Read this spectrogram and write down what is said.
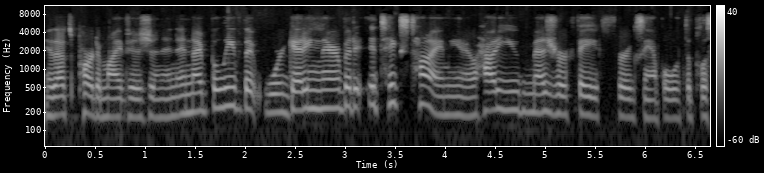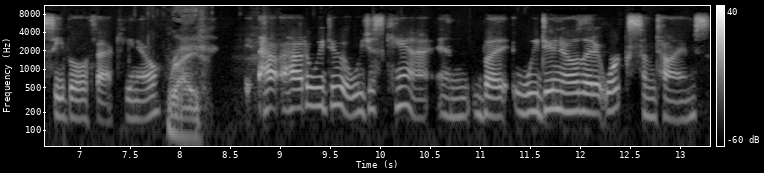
You know, that's part of my vision. And, and I believe that we're getting there, but it, it takes time. You know, how do you measure faith, for example, with the placebo effect? You know, Right. How, how do we do it? We just can't. And, but we do know that it works sometimes.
